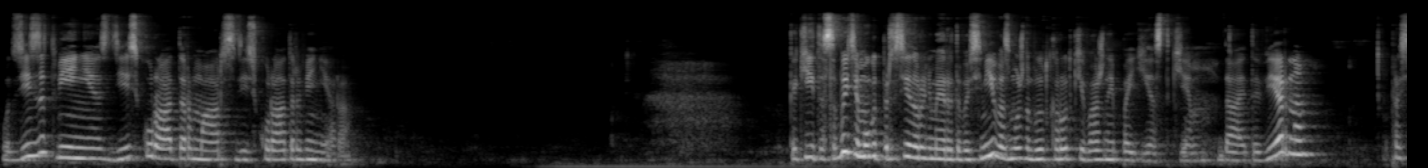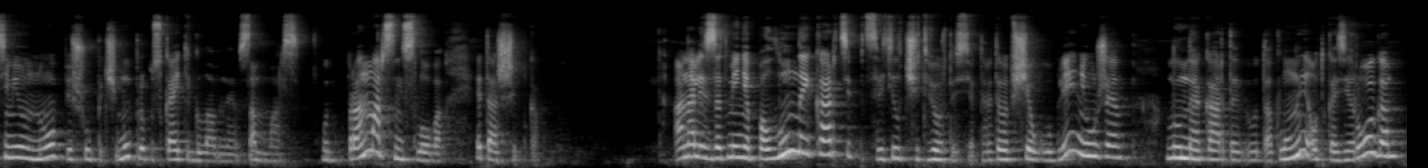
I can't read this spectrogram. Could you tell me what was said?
Вот здесь затмение, здесь куратор Марс, здесь куратор Венера. Какие-то события могут произойти на уровне моей родовой семьи, возможно, будут короткие важные поездки. Да, это верно про семью, но пишу, почему пропускаете главное, сам Марс. Вот про Марс ни слова, это ошибка. Анализ затмения по лунной карте подсветил четвертый сектор. Это вообще углубление уже лунная карта вот от Луны, от Козерога.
